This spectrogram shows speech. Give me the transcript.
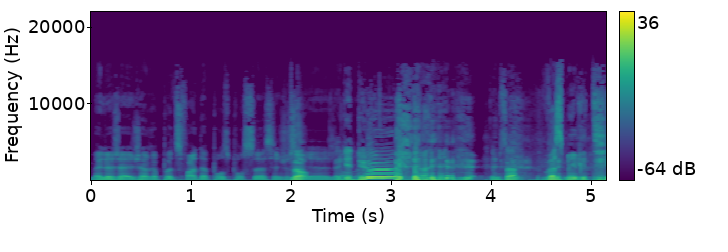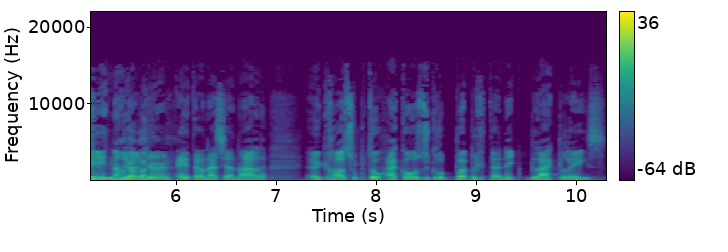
mais là, j'a- j'aurais pas dû faire de pause pour ça, c'est juste Non. que- Agadou! Comme ça? va se mériter une envergure internationale euh, grâce ou plutôt à cause du groupe pop britannique Black Lace.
